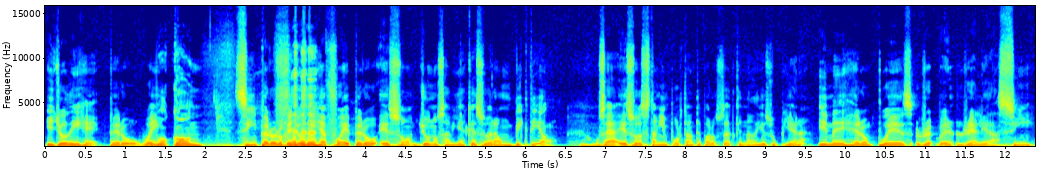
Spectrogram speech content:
Y yo dije, pero, güey, Bocón. sí, pero lo que yo dije fue, pero eso, yo no sabía que eso era un big deal. O sea, ¿eso es tan importante para usted que nadie supiera? Y me dijeron, pues, re- en realidad sí.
